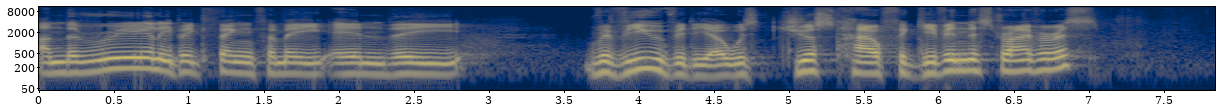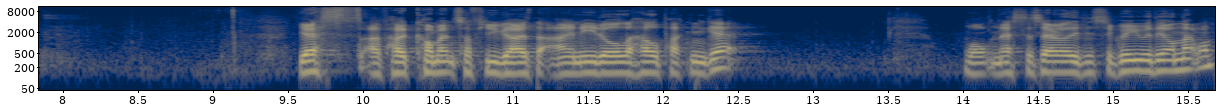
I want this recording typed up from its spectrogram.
And the really big thing for me in the review video was just how forgiving this driver is. Yes, I've had comments off you guys that I need all the help I can get. Won't necessarily disagree with you on that one.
